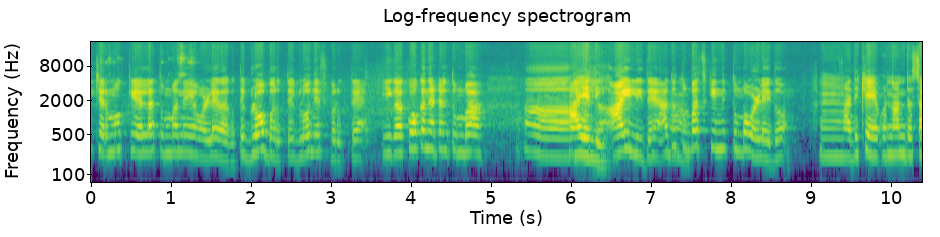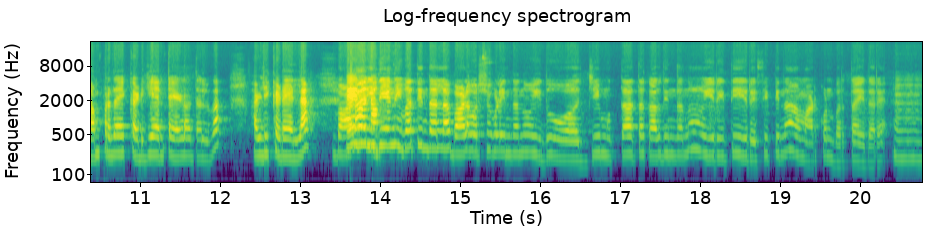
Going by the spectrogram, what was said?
ಚರ್ಮಕ್ಕೆ ಎಲ್ಲ ತುಂಬಾ ಒಳ್ಳೇದಾಗುತ್ತೆ. ಗ್ಲೋ ಬರುತ್ತೆ ಗ್ಲೋನೆಸ್ ಬರುತ್ತೆ. ಈಗ ಕೋಕೋನಟಲ್ಲಿ ಅಲ್ಲಿ ತುಂಬಾ ಆಯಿಲ್. ಇದೆ. ಅದು ತುಂಬಾ ಸ್ಕಿನ್ ತುಂಬಾ ಒಳ್ಳೆಯದು ಅದಕ್ಕೆ ಒಂದೊಂದು ಸಾಂಪ್ರದಾಯಿಕ ಅಡಿಗೆ ಅಂತ ಹೇಳೋದಲ್ವಾ? ಹಳ್ಳಿ ಕಡೆ ಎಲ್ಲ. ಭಾಳ ಇದೇನು ಇವತ್ತಿಂದಲ್ಲ ಭಾಳ ವರ್ಷಗಳಿಂದನೂ ಇದು ಅಜ್ಜಿ ಮುತ್ತಾತ ಕಾಲದಿಂದನೂ ಈ ರೀತಿ ರೆಸಿಪಿನ ಮಾಡ್ಕೊಂಡು ಬರ್ತಾ ಇದ್ದಾರೆ ಹ್ಮ್.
